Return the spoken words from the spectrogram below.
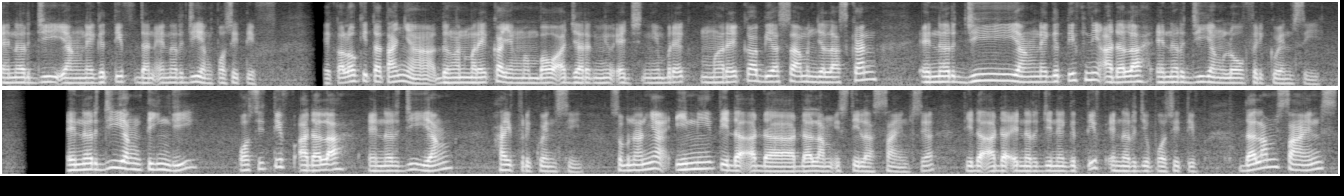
energi yang negatif dan energi yang positif? Kalau kita tanya dengan mereka yang membawa ajaran New Age ni, mereka biasa menjelaskan energi yang negatif ni adalah energi yang low frequency. Energi yang tinggi, positif adalah energi yang high frequency. Sebenarnya ini tidak ada dalam istilah sains ya. Tidak ada energi negatif, energi positif. Dalam sains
